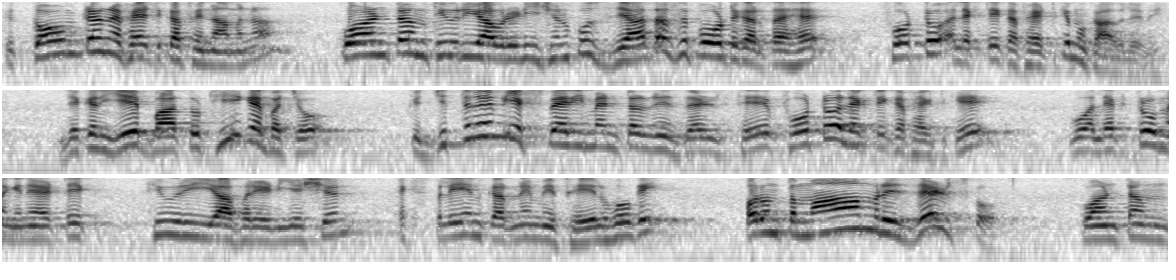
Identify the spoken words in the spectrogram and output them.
कि कॉम्पटन इफ़ेक्ट का phenomena quantum theory of radiation को ज़्यादा सपोर्ट करता है फ़ोटो इलेक्ट्रिक इफ़ेक्ट के मुकाबले में। लेकिन ये बात तो ठीक है बच्चों कि जितने भी एक्सपेरिमेंटल रिजल्ट्स थे फ़ोटो इलेक्ट्रिक इफ़ेक्ट के, वो electromagnetic theory of radiation explain करने में फेल हो गई और उन तमाम रिजल्ट्स को क्वांटम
